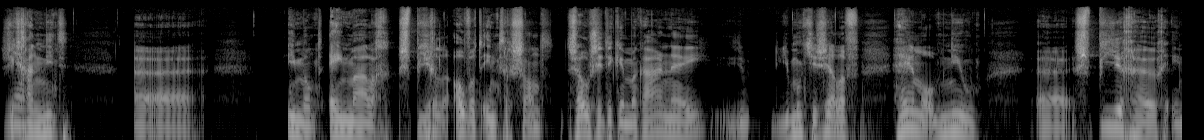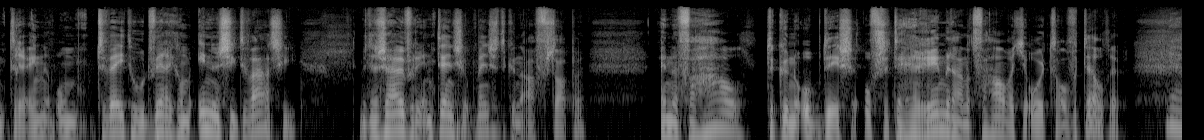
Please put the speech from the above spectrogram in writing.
Dus ik ga niet uh, iemand eenmalig spiegelen. Oh, wat interessant. Zo zit ik in elkaar. Nee, je, je moet jezelf helemaal opnieuw uh, spiergeheugen intrainen om te weten hoe het werkt om in een situatie met een zuivere intentie op mensen te kunnen afstappen en een verhaal te kunnen opdissen of ze te herinneren aan het verhaal wat je ooit al verteld hebt. Ja.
